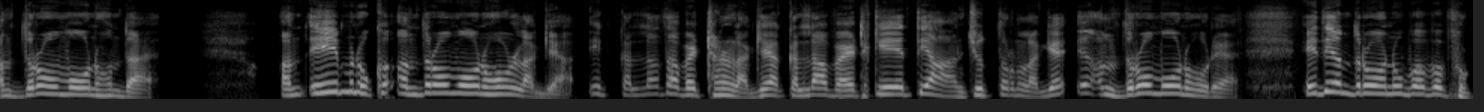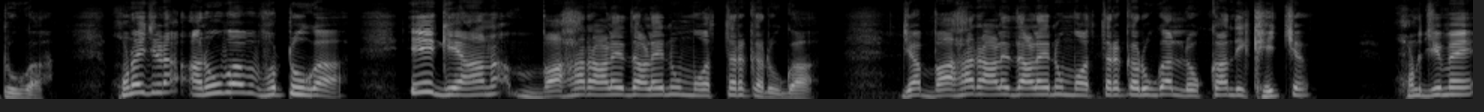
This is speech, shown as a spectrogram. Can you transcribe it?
ਅੰਦਰੋਂ ਮੋਨ ਹੁੰਦਾ ਹੈ ਇਹ ਮਨੁੱਖ ਅੰਦਰੋਂ ਮੋਨ ਹੋਣ ਲੱਗ ਗਿਆ। ਇਹ ਕੱਲਾ ਤਾਂ ਬੈਠਣ ਲੱਗ ਗਿਆ ਕੱਲਾ ਬੈਠ ਕੇ ਇਹ ਧਿਆਨ ਚ ਉਤਰਨ ਲੱਗ ਗਿਆ। ਇਹ ਅੰਦਰੋਂ ਮੋਨ ਹੋ ਰਿਹਾ। ਇਹਦੇ ਅੰਦਰੋਂ ਅਨੁਭਵ ਫੁੱਟੂਗਾ। ਹੁਣ ਇਹ ਜਿਹੜਾ ਅਨੁਭਵ ਫੁੱਟੂਗਾ, ਇਹ ਗਿਆਨ ਬਾਹਰ ਆਲੇ ਦਾਲੇ ਨੂੰ ਮੁਅੱਤਰ ਕਰੂਗਾ। ਜਾਂ ਬਾਹਰ ਆਲੇ ਦਾਲੇ ਨੂੰ ਮੁਅੱਤਰ ਕਰੂਗਾ ਲੋਕਾਂ ਦੀ ਖਿੱਚ। ਹੁਣ ਜਿਵੇਂ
